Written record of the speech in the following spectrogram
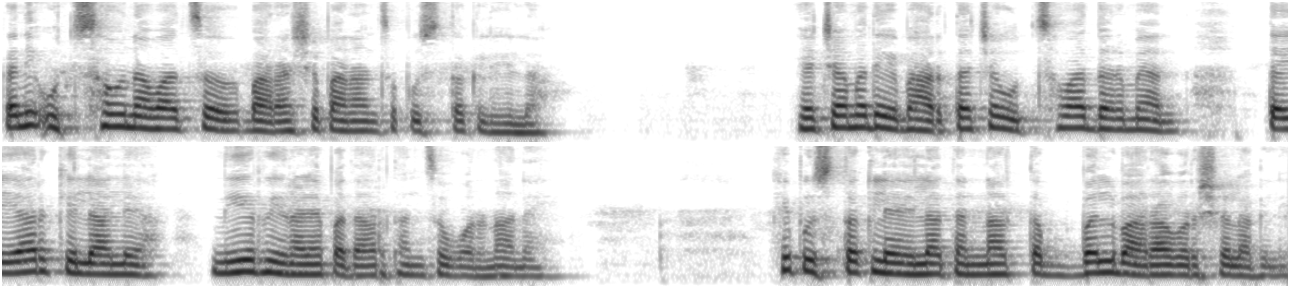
त्यांनी उत्सव नावाचं बाराशे पानांचं पुस्तक लिहिलं. ह्याच्यामध्ये भारताच्या उत्सवादरम्यान तयार केलेल्या निरनिराळ्या पदार्थांचं वर्णन आहे. हे पुस्तक लिहायला त्यांना तब्बल बारा वर्ष लागली.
